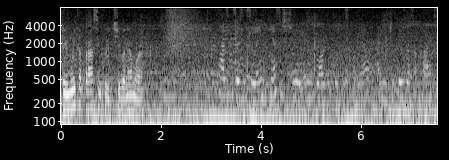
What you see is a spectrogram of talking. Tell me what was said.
Tem muita praça em Curitiba, né amor? Caso vocês não se lembrem, quem assistiu um vlog que eu fiz com ela, a gente fez nessa classe.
